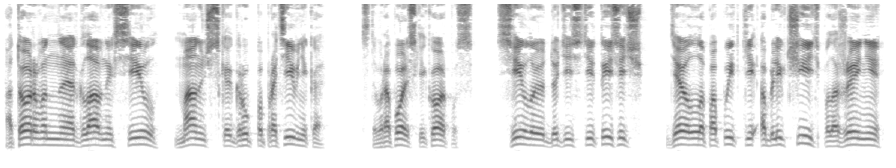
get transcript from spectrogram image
Оторванная от главных сил манучская группа противника, Ставропольский корпус, силою до десяти тысяч делала попытки облегчить положение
